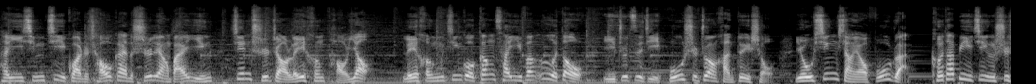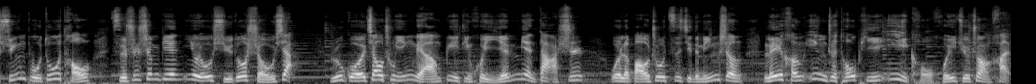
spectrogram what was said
他一心记挂着晁盖的十两白银，坚持找雷横讨要。雷横经过刚才一番恶斗，已知自己不是壮汉对手，有心想要服软。可他毕竟是巡捕都头，此时身边又有许多手下，如果交出银两，必定会颜面大失。为了保住自己的名声，雷横硬着头皮一口回绝壮汉，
